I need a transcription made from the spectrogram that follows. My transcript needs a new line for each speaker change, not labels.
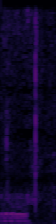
Mm.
